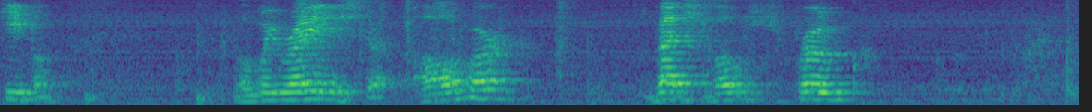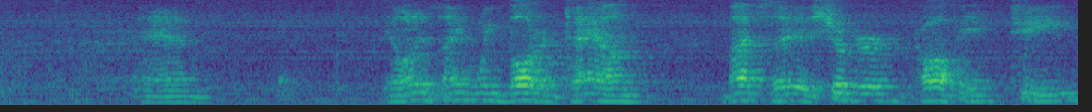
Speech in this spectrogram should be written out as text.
keep them. But we raised all of our vegetables, fruit, and the only thing we bought in town, might say, is sugar, coffee, tea,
